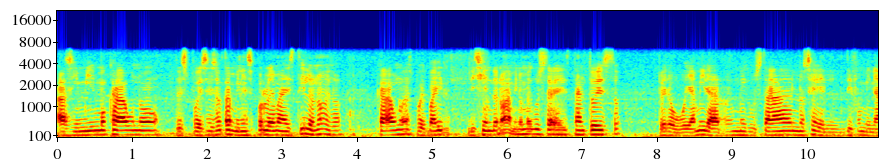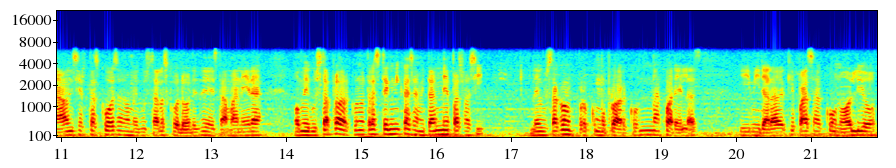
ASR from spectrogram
asimismo cada uno, después eso también es problema de estilo, ¿no? Eso, cada uno después va a ir diciendo, no, a mí no me gusta tanto esto, pero voy a mirar, me gusta, no sé, el difuminado en ciertas cosas, o me gustan los colores de esta manera, o me gusta probar con otras técnicas, a mí también me pasó así me gusta como, como probar con acuarelas y mirar a ver qué pasa con óleo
